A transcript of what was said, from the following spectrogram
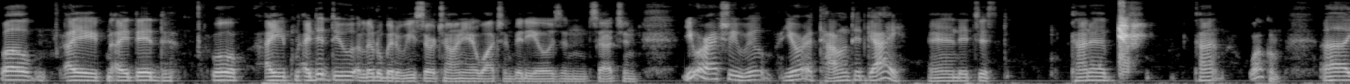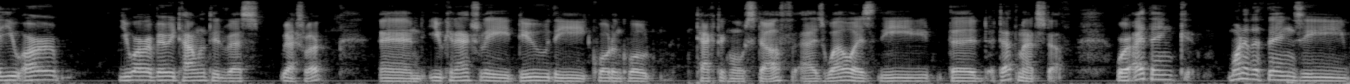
well, I I did well. I, I did do a little bit of research on you, watching videos and such, and you are actually real. You're a talented guy, and it just kind of kind welcome. Uh, you are you are a very talented res- wrestler, and you can actually do the quote unquote technical stuff as well as the the deathmatch stuff. Where I think one of the things he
